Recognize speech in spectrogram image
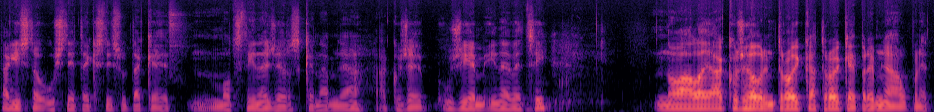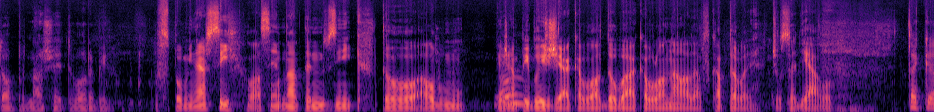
takisto už tie texty sú také moc tínedžerské na mňa, akože už jem iné veci. No ale akože hovorím, trojka, trojka je pre mňa úplne top našej tvorby. Spomínaš si vlastne na ten vznik toho albumu? Vieš no. nám približiť, aká bola doba, aká bola nálada v kapele, čo sa dialo? Tak e,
